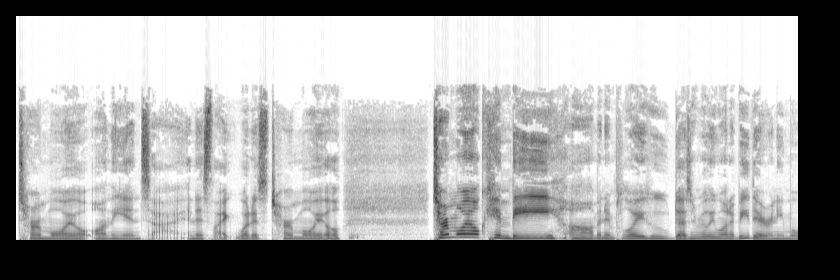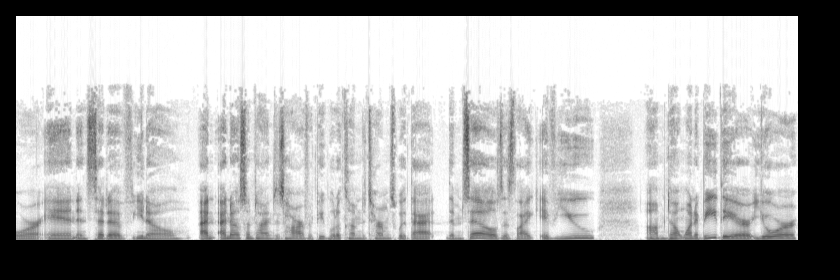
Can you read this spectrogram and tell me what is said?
turmoil on the inside. And it's like, what is turmoil? turmoil can be um, an employee who doesn't really want to be there anymore and instead of you know I, I, know sometimes it's hard for people to come to terms with that themselves it's like if you um, don't want to be there, your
